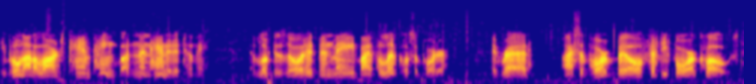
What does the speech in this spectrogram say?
He pulled out a large campaign button and handed it to me. It looked as though it had been made by a political supporter. It read, I support Bill 54 closed.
